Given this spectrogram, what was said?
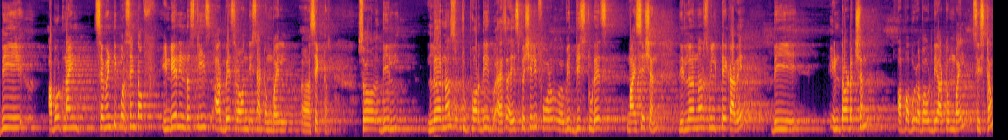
The about 70 percent of Indian industries are based on this automobile uh, sector. So the learners to for the especially for with this today's my session the learners will take away the introduction of about, about the automobile system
